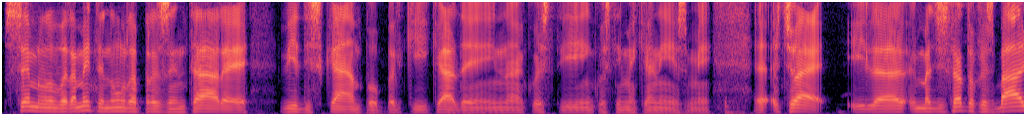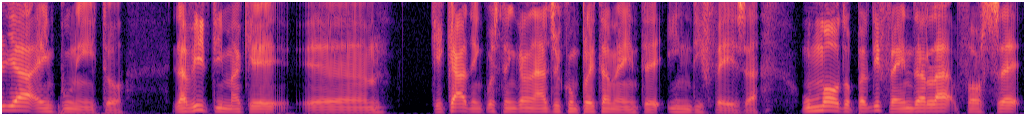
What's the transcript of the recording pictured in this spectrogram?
sembrano veramente non rappresentare vie di scampo per chi cade in questi, in questi meccanismi. Eh, cioè il, il, magistrato che sbaglia è impunito, la vittima che, eh, che cade in questo ingranaggio è completamente indifesa. Un modo per difenderla forse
